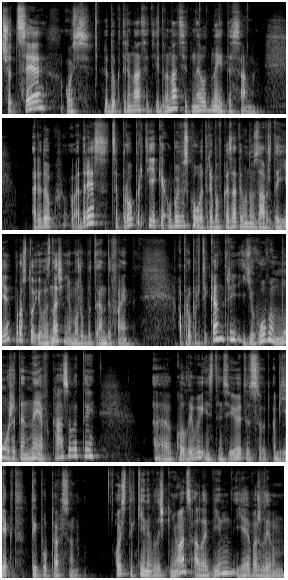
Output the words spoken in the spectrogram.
що це ось рядок 13 і 12 не одне й те саме. Рядок адрес це property, яке обов'язково треба вказати, воно завжди є, просто його значення може бути undefined. А property country його ви можете не вказувати, е, коли ви інстанціюєте об'єкт типу person. Ось такий невеличкий нюанс, але він є важливим.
